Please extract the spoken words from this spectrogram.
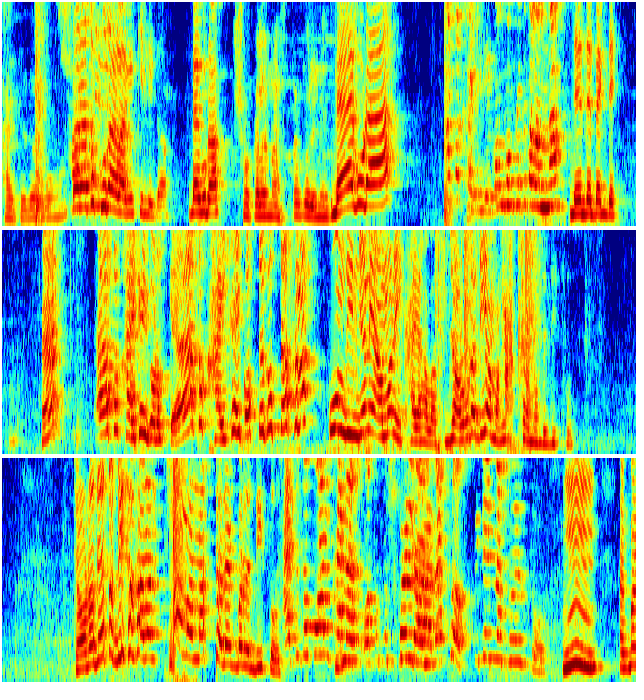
খাইতে দাও বৌমা। তোর এত ক্ষুধা লাগে কি লিগা? ব্যাগ উড়া। সকালে নাস্তা করে নি ব্যাগ উড়া। কত খাই থেকে কম কম খেতে পারেন না। দে দে ব্যাগ দে। হ্যাঁ? এত খাই খাই করস কে? এত খাই খাই করতে করতে আসে না কোন দিন জানি আমার এই খাই হালাস জারোটা দিয়ে আমার নাকটার মধ্যে দিছস। জারোটা দিয়ে তো দিছস আমার আমার নাকটার একবারে দিছস। খাইতে তো কম খাই না অত তো শরীর না দেখছ পিটেন না শরীর তো। হুম একবার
